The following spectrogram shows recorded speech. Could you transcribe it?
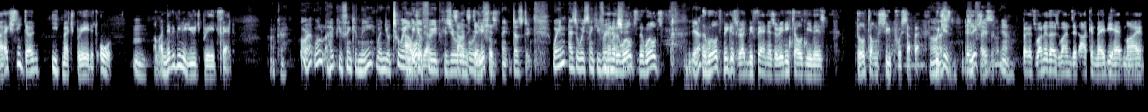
I actually don't eat much bread at all. Hmm. I've never been a huge bread fan. Okay. All right. Well, I hope you think of me when you're toying with your yeah. food because you're Sounds already delicious. full. It does do. Wayne, as always, thank you very You know, much. the world's the world's yeah. the world's biggest rugby fan has already told me there's biltong soup for supper, Oh, which is delicious. yeah. But it's one of those ones that I can maybe have my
